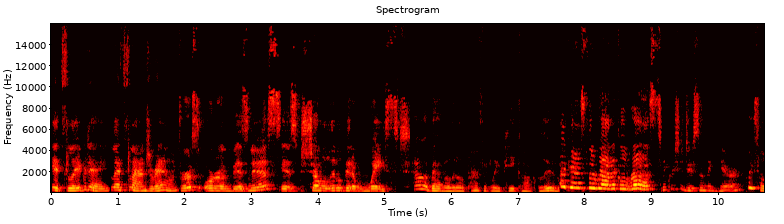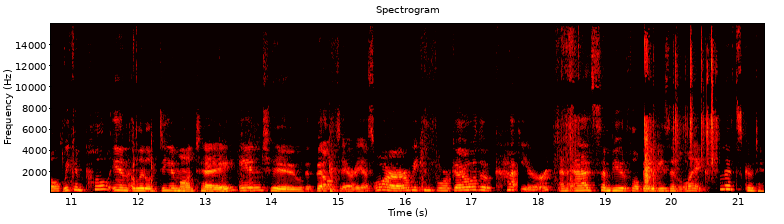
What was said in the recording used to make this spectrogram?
It's Labor Day. Let's lounge around. First order of business is show a little bit of waist. How about a little perfectly peacock blue against the radical rust? I think we should do something here. Please hold. We can pull in a little diamante into the belt areas, or we can forego the cut here and add some beautiful babies in length. Let's go down.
